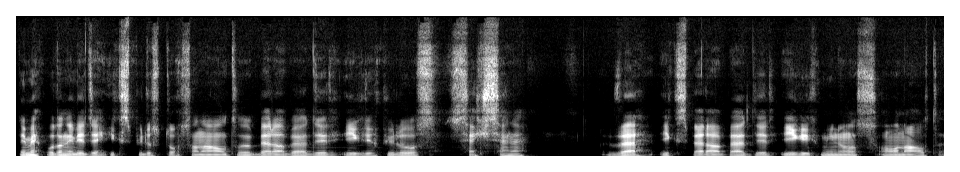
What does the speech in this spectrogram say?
Demək, buradan eləyəcək x plus 96 bərabərdir y plus 80-ə və x bərabərdir y minus 16.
